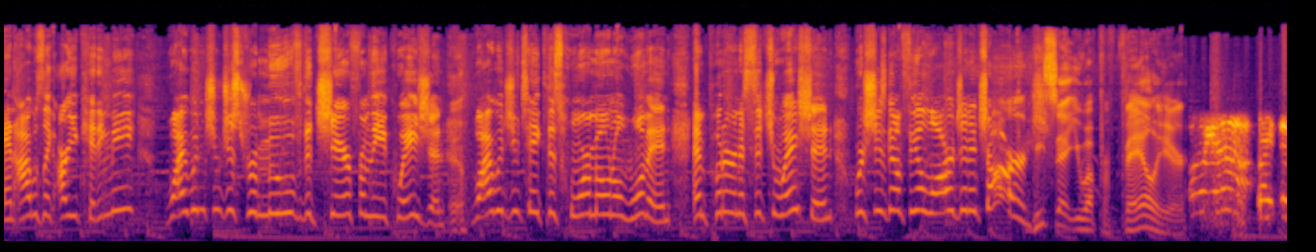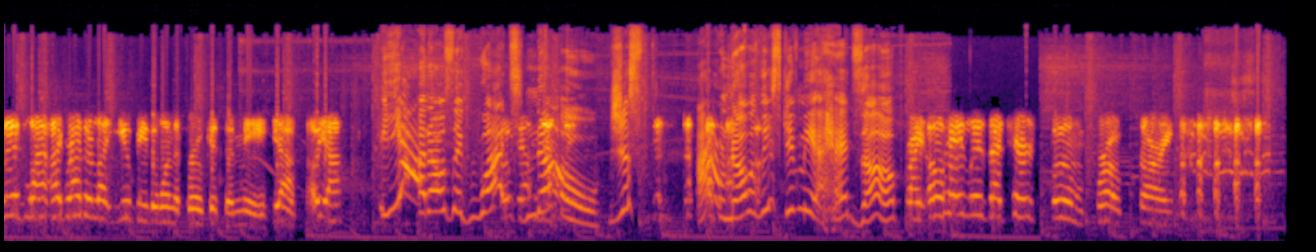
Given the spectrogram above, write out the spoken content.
And I was like, are you kidding me? Why wouldn't you just remove the chair from the equation? Yeah. Why would you take this hormonal woman and put her in a situation where she's going to feel large and in charge? He set you up for failure. Oh yeah, right. And I'd la- I'd rather let you be the one that broke it than me. Yeah. Oh yeah. yeah. And I was like, what? Oh, definitely. no. Just, I don't know. At least give me a heads up. Right. Oh hey Liz, that chair's boom broke. Sorry.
